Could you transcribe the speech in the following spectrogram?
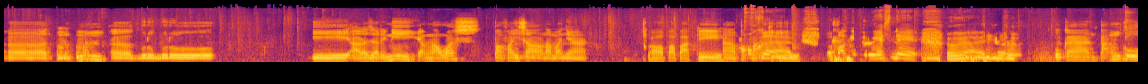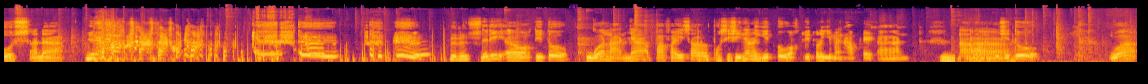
eh, teman-teman eh, guru-guru di Al Azhar ini yang ngawas Pak Faisal namanya. Oh Papaki. Nah, Pak Bukan. Paki. Bapaknya guru SD. Ngaco. Bukan, Pak Engkus ada. Terus. Jadi eh, waktu itu gua nanya Pak Faisal posisinya lagi tuh waktu itu lagi main HP kan. Hmm. Nah, Ah. di situ gua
